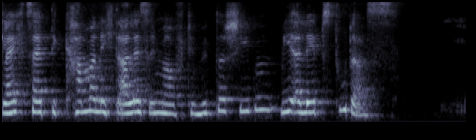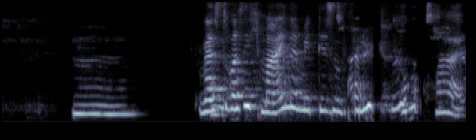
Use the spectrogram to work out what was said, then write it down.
Gleichzeitig kann man nicht alles immer auf die Mütter schieben. Wie erlebst du das? Hm. Weißt du, was ich meine mit diesem Flüchten? Total,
